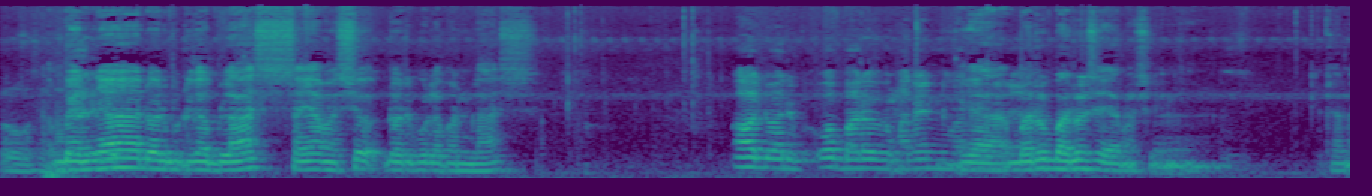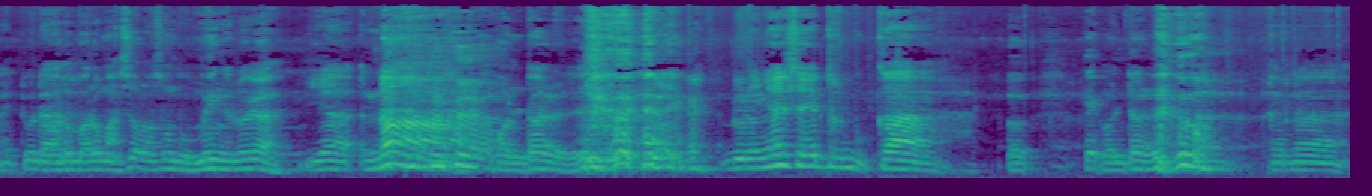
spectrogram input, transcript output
kalau salah. Bandnya 2013 saya masuk 2018 Oh 2000 oh baru kemarin kemarin. ya baru-baru saya masuk ini. Karena itu udah baru-baru masuk langsung booming gitu ya? Ya nah kontol dulunya saya terbuka. Oh, kayak kontol karena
